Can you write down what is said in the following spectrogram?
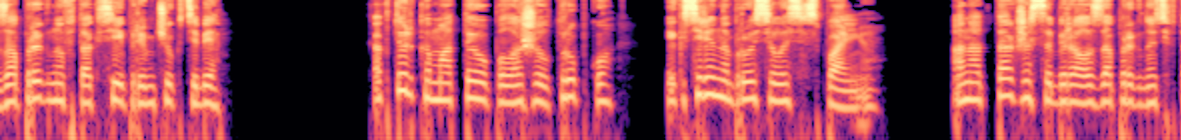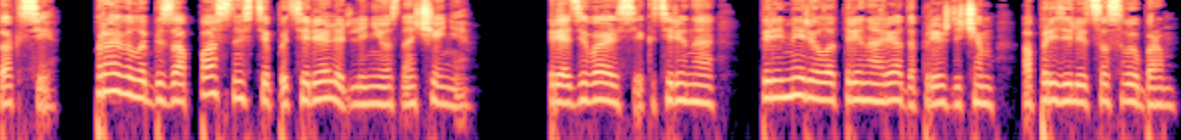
Запрыгну в такси примчу к тебе». Как только Матео положил трубку, Екатерина бросилась в спальню. Она также собиралась запрыгнуть в такси. Правила безопасности потеряли для нее значение. Переодеваясь, Екатерина перемерила три наряда, прежде чем определиться с выбором.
